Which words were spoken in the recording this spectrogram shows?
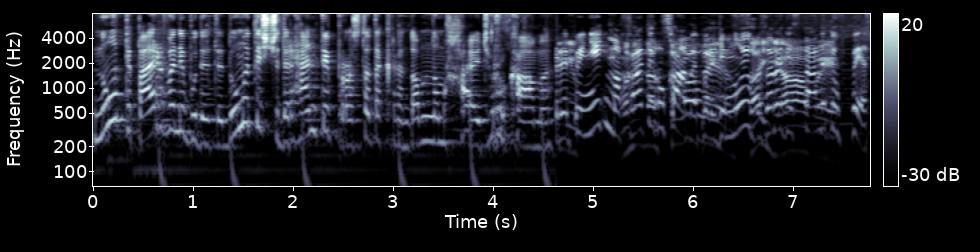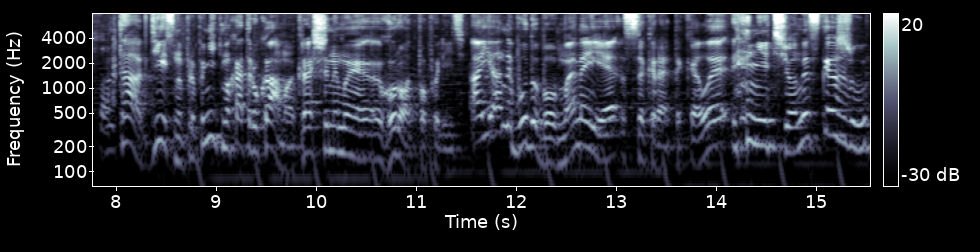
Ну тепер ви не будете думати, що диригенти просто так рандомно махають руками. Припиніть махати руками переді мною, бо зараз дістанете в пису. Так, дійсно, припиніть махати руками, краще ними город попиліть. А я не буду, бо в мене є секретик, але нічого не скажу.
